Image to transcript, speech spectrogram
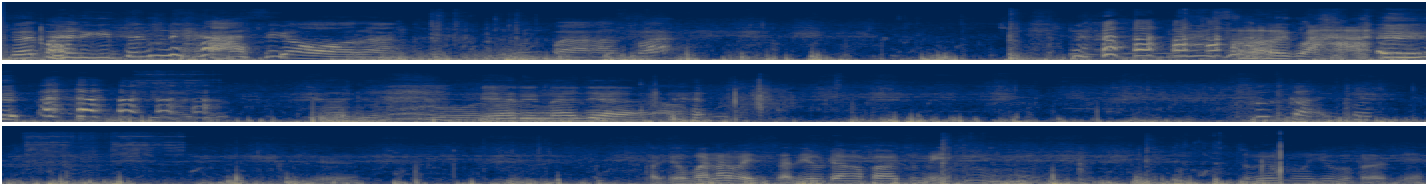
Daripada digituin mending kasih orang. Manfaat, Pak. Serik lah. Biarin aja. Kaget. Pakai warna apa itu? Tadi udah apa cumi? Cumi mau juga berarti ya?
